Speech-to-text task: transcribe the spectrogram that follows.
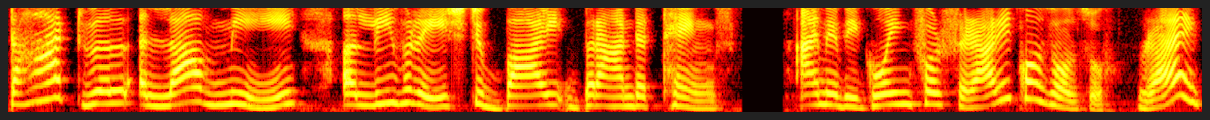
that will allow me a leverage to buy branded things. I may be going for Ferrari cars also, right?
